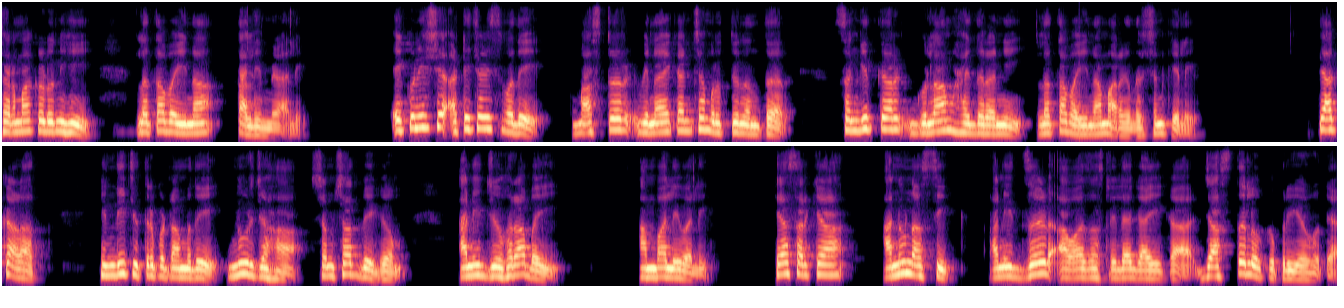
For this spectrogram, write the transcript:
शर्माकडूनही लताबाईंना तालीम मिळाली. एकोणीसशे अठ्ठेचाळीसमध्ये मास्टर विनायकांच्या मृत्यूनंतर संगीतकार गुलाम हैदरांनी लताबाईंना मार्गदर्शन केले. त्या काळात हिंदी चित्रपटामध्ये नूरजहा शमशाद बेगम आणि जोहराबाई आंबालेवाली यासारख्या अनुनासिक आणि जड आवाज असलेल्या गायिका जास्त लोकप्रिय होत्या.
